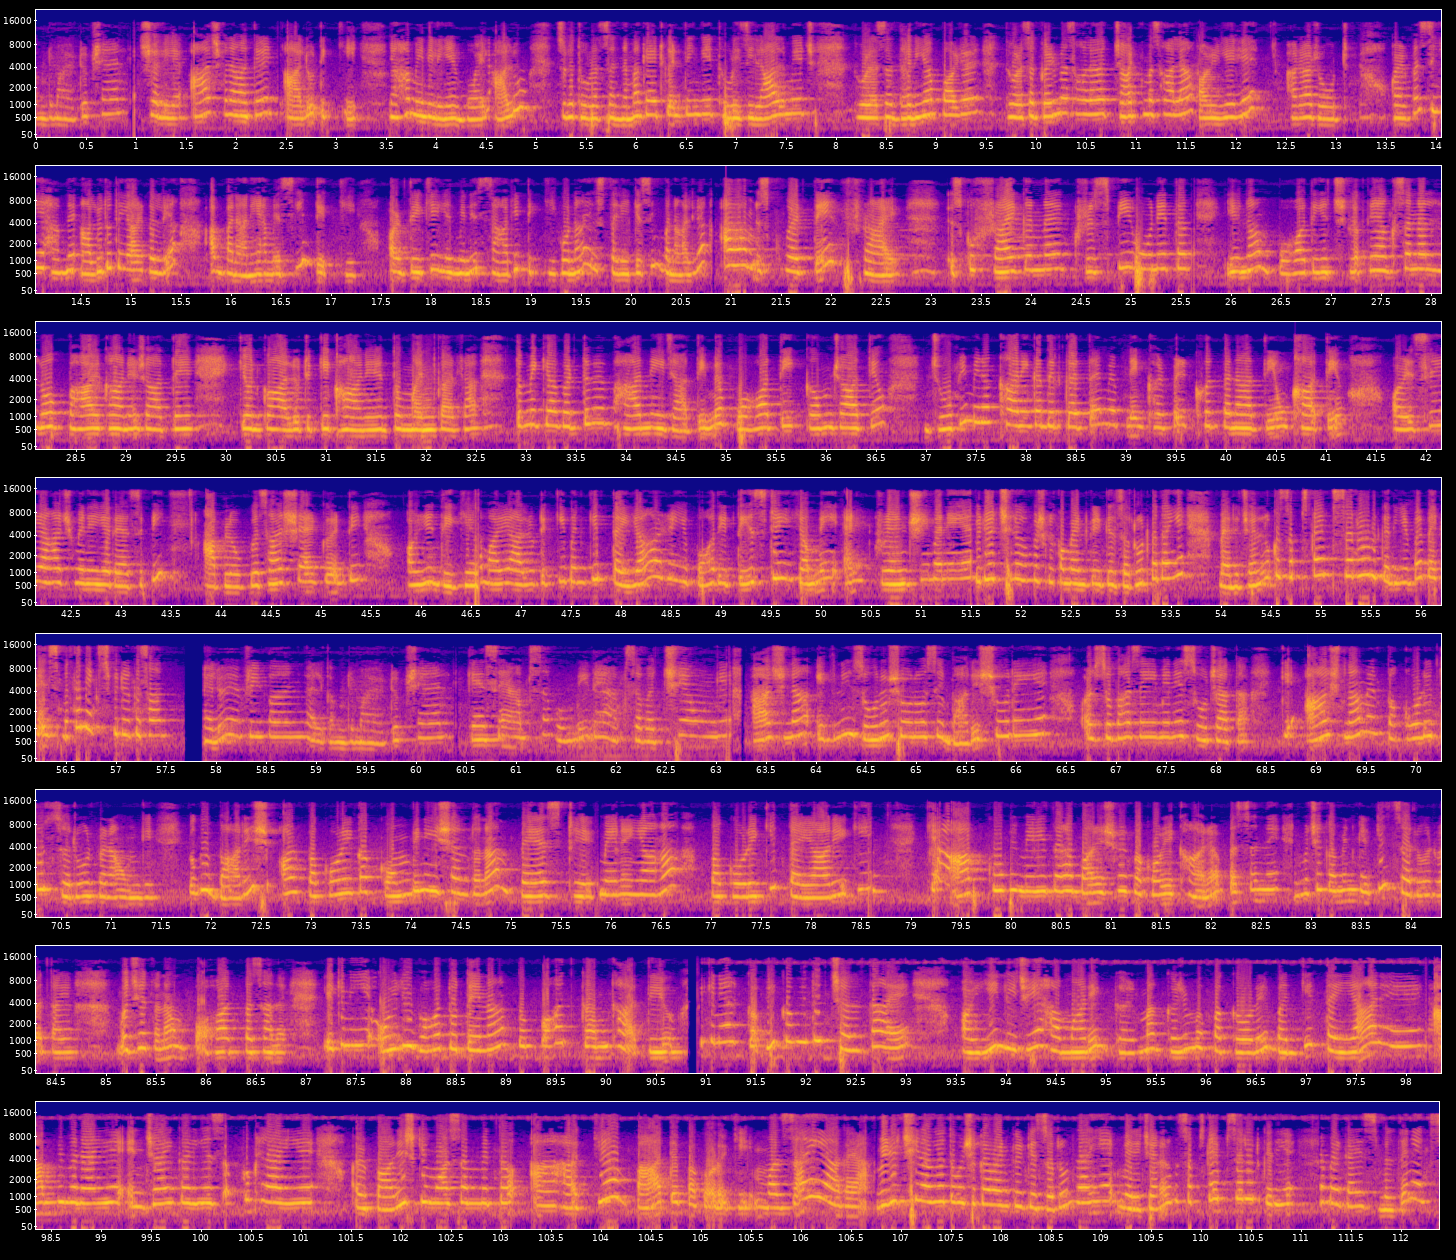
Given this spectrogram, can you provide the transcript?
Welcome to my YouTube channel चलिए, आज बनाते हैं आलू टिक्की। यहाँ मेरे लिए बॉयल आलू इसमें थोड़ा सा नमक ऐड कर देंगे, थोड़ी सी लाल मिर्च, थोड़ा सा धनिया पाउडर थोड़ा सा गरम मसाला चाट मसाला, और ये है हरा रोट और बस ये हमने आलू तो तैयार कर लिया, अब बनानी है हमें इसकी टिक्की। और देखिए, ये मैंने सारी टिक्की को ना इस तरीके से बना लिया ना लोग बाहर खाने जाते हैं कि उनको आलू टिक्की खाने तो मन कर रहा तो मैं क्या करती हूँ बाहर नहीं जाती, मैं बहुत ही कम जाती हूँ। जो भी मेरा खाने का दिल करता है, मैं अपने घर पे खुद बनाती हूँ, खाती हूँ। और इसलिए आज मैंने ये रेसिपी आप लोगों के साथ शेयर कर दी। और ये देखिए, हमारी आलू टिक्की बनके तैयार है, ये बहुत ही टेस्टी यम्मी एंड क्रंची बनी है। वीडियो अच्छी लगी, मुझे कमेंट करके ज़रूर बताइए। मेरे चैनल को आज ना इतनी जोरों शोरों से बारिश हो रही है और सुबह से ही मैंने सोचा था कि आज ना मैं me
